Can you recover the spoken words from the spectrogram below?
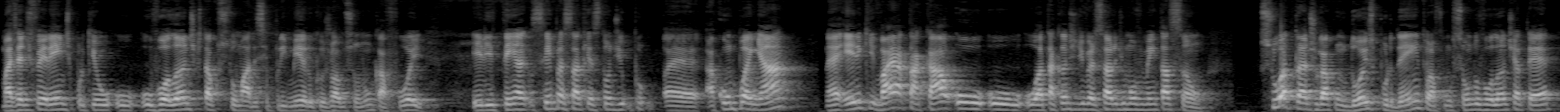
mas é diferente porque o, o, o volante que está acostumado, esse primeiro que o Jobson nunca foi, ele tem sempre essa questão de é, acompanhar, né, ele que vai atacar o, o, o atacante adversário de movimentação. Se o atleta jogar com dois por dentro, a função do volante até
